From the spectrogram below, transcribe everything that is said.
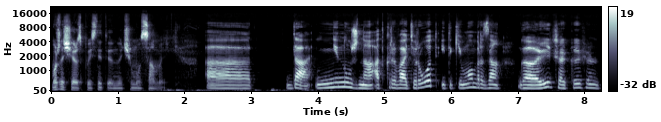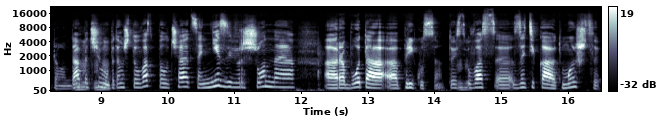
Можна ще раз пояснити, ну чому саме? А, да, не нужно открывать рот и таким образом говорить каким там, да, Мгм, почему? мгм. Потому что у вас получается незавершенная а, работа а, прикуса, то есть Мгм. у вас э, затекают мышцы,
